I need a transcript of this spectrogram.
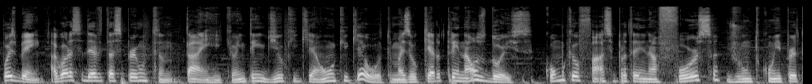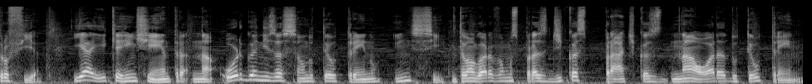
Pois bem, agora você deve estar se perguntando, tá, Henrique, eu entendi o que, que é um e o que, que é outro, mas eu quero treinar os dois. Como que eu faço para treinar força junto com hipertrofia? E é aí que a gente entra na organização do teu treino em si. Então agora vamos para as dicas práticas na hora do teu treino.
